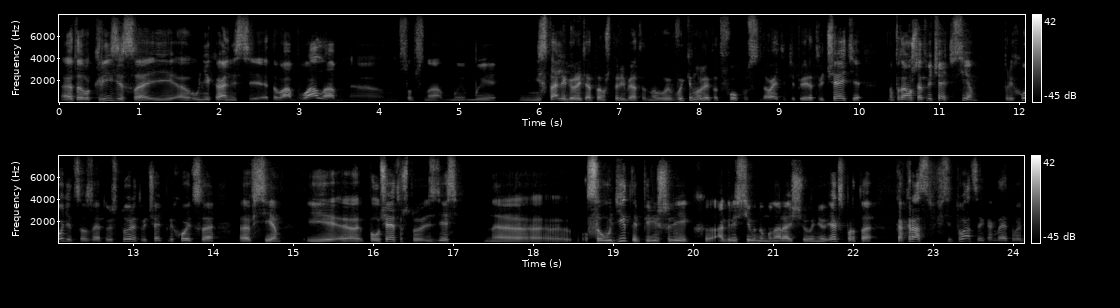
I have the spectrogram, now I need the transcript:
этого кризиса и уникальности этого обвала. Собственно, мы, мы не стали говорить о том, что, ребята, ну вы выкинули этот фокус, давайте теперь отвечайте. Ну, потому что отвечать всем приходится, за эту историю отвечать приходится э, всем. И э, получается, что здесь э, саудиты перешли к агрессивному наращиванию экспорта как раз в ситуации, когда этого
